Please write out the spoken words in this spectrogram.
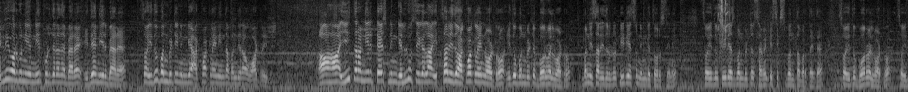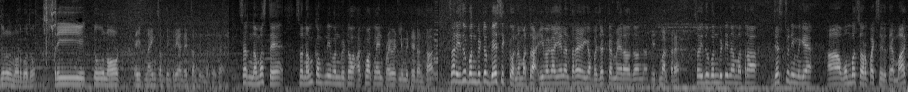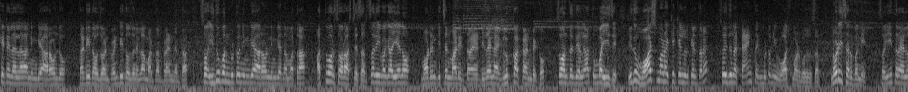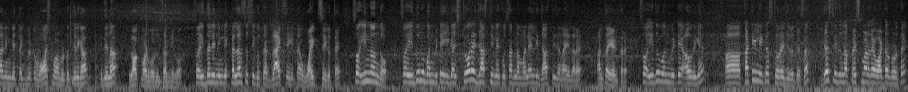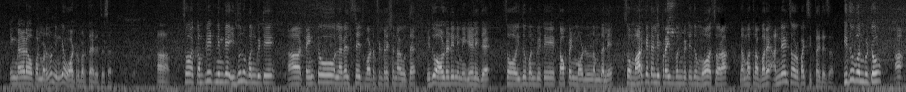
ಇಲ್ಲಿವರೆಗೂ ನೀವು ನೀರು ಕುಡ್ದಿರೋದೇ ಬೇರೆ, ಇದೇ ನೀರು ಬೇರೆ. ಸೊ ಇದು ಬಂದ್ಬಿಟ್ಟು ನಿಮಗೆ ಅಕ್ವಾಕ್ಲೈನಿಂದ ಬಂದಿರೋ ವಾಟ್ರ್ ಇದು. ಆಹಾ, ಈ ಥರ ನೀರು ಟೇಸ್ಟ್ ನಿಮ್ಗೆ ಎಲ್ಲೂ ಸಿಗಲ್ಲ. ಸರ್ ಇದು ಅಕ್ವಾಕ್ಲೈನ್ ವಾಟ್ರು ಇದು ಬಂದ್ಬಿಟ್ಟು ಬೋರ್ವೆಲ್ ವಾಟ್ರು ಬನ್ನಿ ಸರ್ ಇದ್ರದ್ದು ಟಿ ಡಿ ಎಸ್ಸು ನಿಮಗೆ ತೋರಿಸ್ತೀನಿ. ಸೊ ಇದು ಟಿ ಡಿ ಎಸ್ ಬಂದ್ಬಿಟ್ಟು ಸೆವೆಂಟಿ ಸಿಕ್ಸ್ ಬಂತ ಬರ್ತೈತೆ. ಸೊ ಇದು ಬೋರ್ವೆಲ್ ವಾಟ್ರು ಸೊ ಇದನ್ನು ನೋಡ್ಬೋದು. Three two nought eight nine something three hundred something ಬರ್ತೈತೆ ಸರ್, ನಮಸ್ತೆ. ಸೊ ನಮ್ಮ ಕಂಪ್ನಿ ಬಂದ್ಬಿಟ್ಟು ಅಕ್ವಾಕ್ಲೈನ್ ಪ್ರೈವೇಟ್ ಲಿಮಿಟೆಡ್ ಅಂತ. ಸರ್ ಇದು ಬಂದ್ಬಿಟ್ಟು ಬೇಸಿಕ್ಕು ನಮ್ಮ ಹತ್ರ. ಇವಾಗ ಏನಂತಾರೆ, ಈಗ ಬಜೆಟ್ ಕಡಿಮೆ ಇರೋದನ್ನ ಇದು ಮಾಡ್ತಾರೆ. ಸೊ ಇದು ಬಂದ್ಬಿಟ್ಟು ನಮ್ಮ ಹತ್ರ ಜಸ್ಟ್ ನಿಮಗೆ ಒಂಬತ್ತು ಸಾವಿರ ರೂಪಾಯಿಗೆ ಸಿಗುತ್ತೆ. ಮಾರ್ಕೆಟಲ್ಲೆಲ್ಲ ನಿಮಗೆ around thirty thousand twenty thousand ಎಲ್ಲ ಮಾಡ್ತಾರೆ ಬ್ರ್ಯಾಂಡ್ ಅಂತ. ಸೊ ಇದು ಬಂದ್ಬಿಟ್ಟು ನಿಮಗೆ ಅರೌಂಡ್ ನಿಮಗೆ ನಮ್ಮ ಹತ್ರ ಹತ್ತುವರೆ ಸಾವಿರ ಅಷ್ಟೇ ಸರ್ ಸರ್ ಇವಾಗ ಏನೋ ಮಾಡರ್ನ್ ಕಿಚನ್ ಮಾಡಿರ್ತಾರೆ ಡಿಸೈನ್ ಆಗಿ ಲುಕ್ ಆಗಿ ಕಾಣಬೇಕು. ಸೊ ಅಂಥದ್ದೆಲ್ಲ ತುಂಬ ಈಸಿ ಇದು ವಾಶ್ ಮಾಡೋಕ್ಕೆ ಕೆಲವರು ಕೇಳ್ತಾರೆ. ಸೊ ಇದನ್ನು ಟ್ಯಾಂಕ್ ತೆಗೆದ್ಬಿಟ್ಟು ನೀವು ವಾಶ್ ಮಾಡ್ಬೋದು ಸರ್ ನೋಡಿ ಸರ್ ಬನ್ನಿ. ಸೊ ಈ ಥರ ಎಲ್ಲ ನಿಮಗೆ ತೆಗೆದ್ಬಿಟ್ಟು ವಾಶ್ ಮಾಡಿಬಿಟ್ಟು ತಿರ್ಗಾ ಇದನ್ನು ಲಾಕ್ ಮಾಡ್ಬೋದು ಸರ್ ನೀವು. ಸೊ ಇದರಲ್ಲಿ ನಿಮಗೆ ಕಲರ್ಸು ಸಿಗುತ್ತೆ ಬ್ಲ್ಯಾಕ್ ಸಿಗುತ್ತೆ ವೈಟ್ ಸಿಗುತ್ತೆ. ಸೊ ಇನ್ನೊಂದು. ಸೊ ಇದನ್ನು ಬಂದುಬಿಟ್ಟು ಈಗ ಸ್ಟೋರೇಜ್ ಜಾಸ್ತಿ ಬೇಕು ಸರ್ ನಮ್ಮ ಮನೆಯಲ್ಲಿ ಜಾಸ್ತಿ ಜನ ಇದ್ದಾರೆ ಅಂತ ಹೇಳ್ತಾರೆ. ಸೊ ಇದು ಬಂದ್ಬಿಟ್ಟು ಅವರಿಗೆ ತರ್ಟೀನ್ ಲೀಟರ್ ಸ್ಟೋರೇಜ್ ಇರುತ್ತೆ ಸರ್. ಜಸ್ಟ್ ಇದನ್ನು ಪ್ರೆಸ್ ಮಾಡಿದ್ರೆ ವಾಟರ್ ಬರುತ್ತೆ. ಹಿಂಗೆ ಮೇಲಡೆ ಓಪನ್ ಮಾಡಿದ್ರು ನಿಮಗೆ ವಾಟರ್ ಬರ್ತಾ ಇರುತ್ತೆ ಸರ್. ಹಾಂ ಸೊ ಕಂಪ್ಲೀಟ್ ನಿಮಗೆ ಇದೂ ಬಂದ್ಬಿಟ್ಟು ten to level stage water filtration ಆಗುತ್ತೆ. ಇದು ಆಲ್ರೆಡಿ ನಿಮಗೆ ಹೇಳಿದೆ ಸೊ ಇದು ಬಂದ್ಬಿಟ್ಟು ಟಾಪ್ ಎಂಡ್ ಮಾಡಲ್ ನಮ್ಮದಲ್ಲಿ ಸೊ ಮಾರ್ಕೆಟಲ್ಲಿ ಪ್ರೈಸ್ ಬಂದ್ಬಿಟ್ಟು ಇದು ಮೂವತ್ತು ಸಾವಿರ, ನಮ್ಮ ಹತ್ರ ಬರೀ ಹನ್ನೆರಡು ಸಾವಿರ ರೂಪಾಯಿಗೆ ಸಿಗ್ತಾ ಇದೆ ಸರ್. ಇದು ಬಂದ್ಬಿಟ್ಟು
